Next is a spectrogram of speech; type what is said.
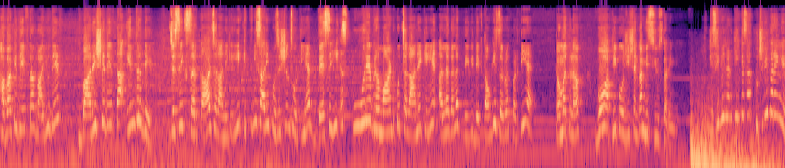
हवा के देवता वायु देव बारिश के देवता इंद्र देव जैसे एक सरकार चलाने के लिए इतनी सारी पोजीशंस होती हैं वैसे ही इस पूरे ब्रह्मांड को चलाने के लिए अलग अलग देवी देवताओं की ज़रूरत पड़ती है। तो मतलब वो अपनी पोजीशन का मिसयूज करेंगे। किसी भी लड़की के साथ कुछ भी करेंगे।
